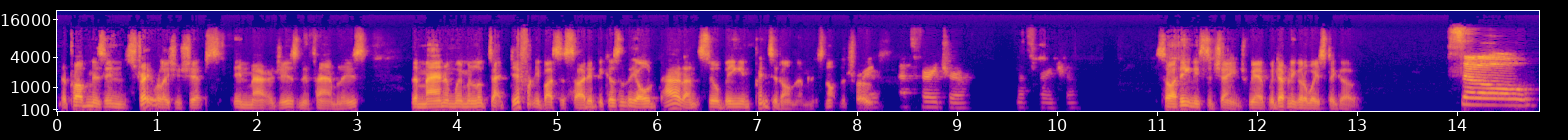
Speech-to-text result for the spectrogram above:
The problem is in straight relationships, in marriages and in families, the man and women looked at differently by society because of the old paradigm still being imprinted on them. And it's not the truth. That's very true. That's very true. So I think it needs to change. We have we definitely got a ways to go. So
